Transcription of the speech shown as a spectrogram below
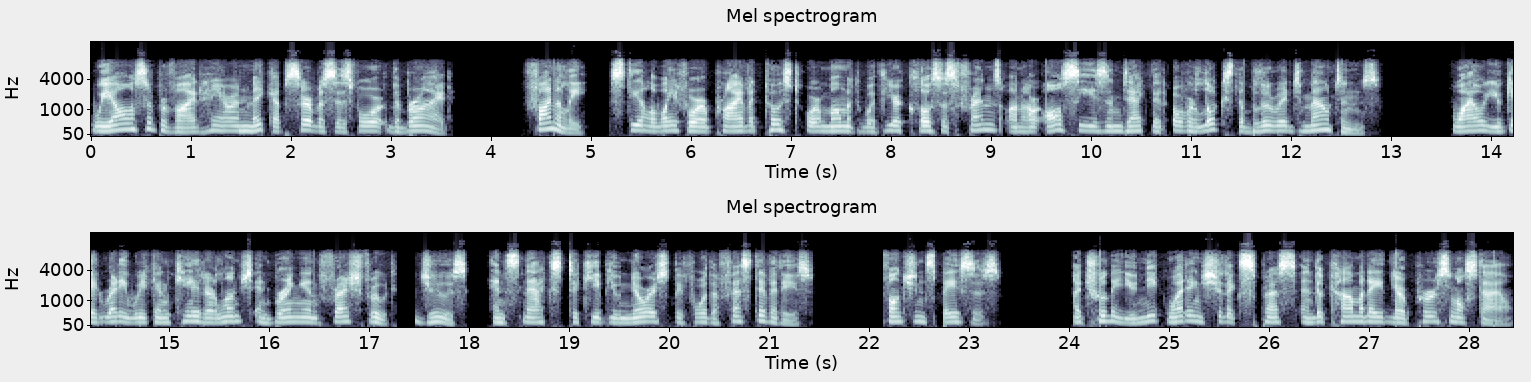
We also provide hair and makeup services for the bride. Finally, steal away for a private toast or moment with your closest friends on our all-season deck that overlooks the Blue Ridge Mountains. While you get ready we can cater lunch and bring in fresh fruit, juice, and snacks to keep you nourished before the festivities. Function Spaces A truly unique wedding should express and accommodate your personal style.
